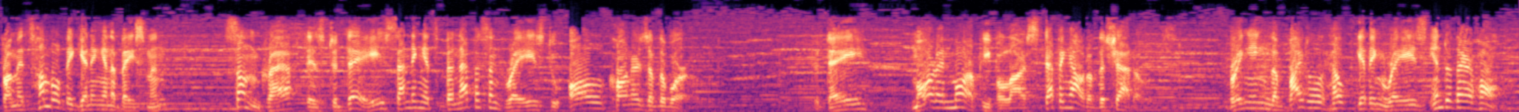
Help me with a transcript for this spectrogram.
From its humble beginning in a basement, Suncraft is today sending its beneficent rays to all corners of the world. Today, more and more people are stepping out of the shadows, bringing the vital health-giving rays into their homes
